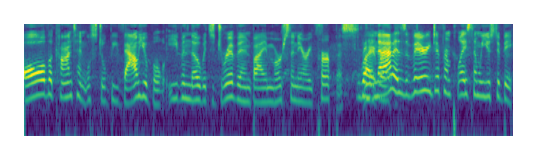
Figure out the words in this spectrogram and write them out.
all the content will still be valuable, even though it's driven by a mercenary purpose. Right, And that right. is a very different place than we used to be.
